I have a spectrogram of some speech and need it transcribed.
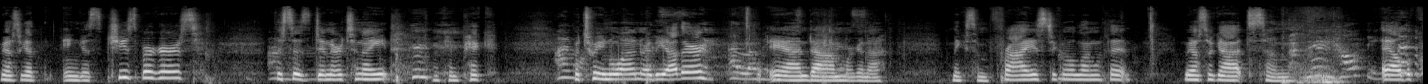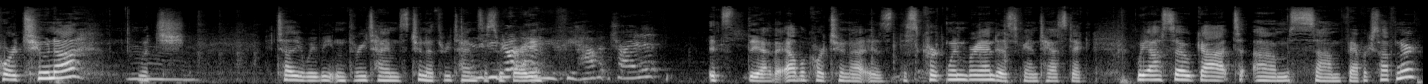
we also got angus cheeseburgers this is dinner tonight we can pick between one or the other I love it. and um, we're gonna make some fries to go along with it we also got some albacore tuna which i tell you we've eaten three times tuna three times this week already If you haven't tried it, it's yeah, the albacore tuna is this Kirkland brand is fantastic. We also got um, some fabric softener.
